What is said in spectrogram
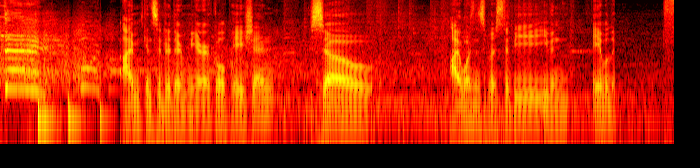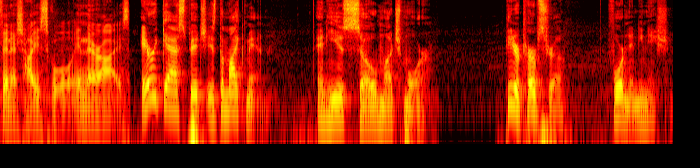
State? I'm considered their miracle patient, so I wasn't supposed to be even able to finish high school in their eyes. Eric Gaspich is the mic man, and he is so much more. Peter Terpstra for Nittany Nation.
